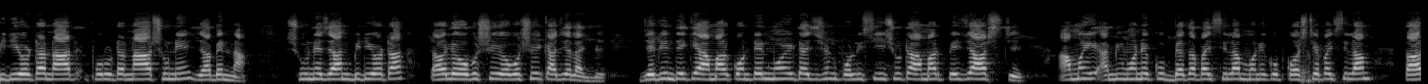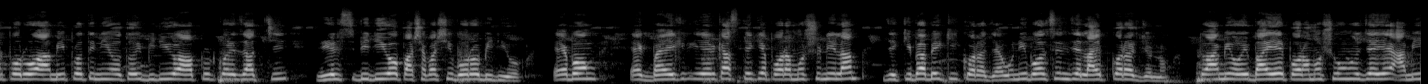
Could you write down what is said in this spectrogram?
ভিডিওটা না, পুরোটা না শুনে যাবেন না। শুনে যান ভিডিওটা, তাহলে অবশ্যই অবশ্যই কাজে লাগবে। যেদিন থেকে আমার কন্টেন্ট মনিটাইজেশন পলিসি ইস্যুটা আমার পেজে আসছে আমি আমি মনে খুব ব্যথা পাইছিলাম, মনে খুব কষ্টে পাইছিলাম। তারপরও আমি প্রতিনিয়তই ভিডিও আপলোড করে যাচ্ছি রিলস ভিডিও পাশাপাশি বড় ভিডিও এবং এক ভাইয়ের কাছ থেকে পরামর্শ নিলাম যে কীভাবে কি করা যায়। উনি বলছেন যে লাইভ করার জন্য। তো আমি ওই ভাইয়ের পরামর্শ অনুযায়ী আমি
